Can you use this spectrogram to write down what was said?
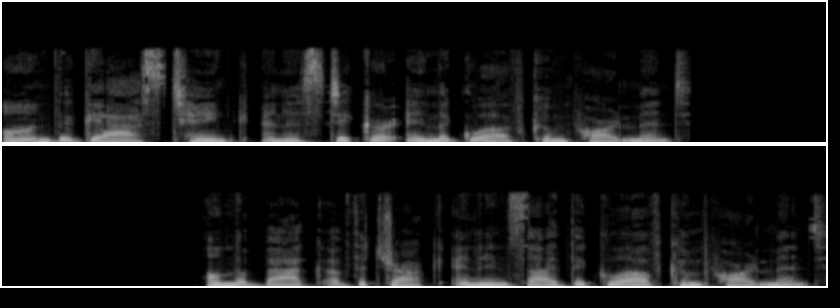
On the gas tank and a sticker in the glove compartment. On the back of the truck and inside the glove compartment.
